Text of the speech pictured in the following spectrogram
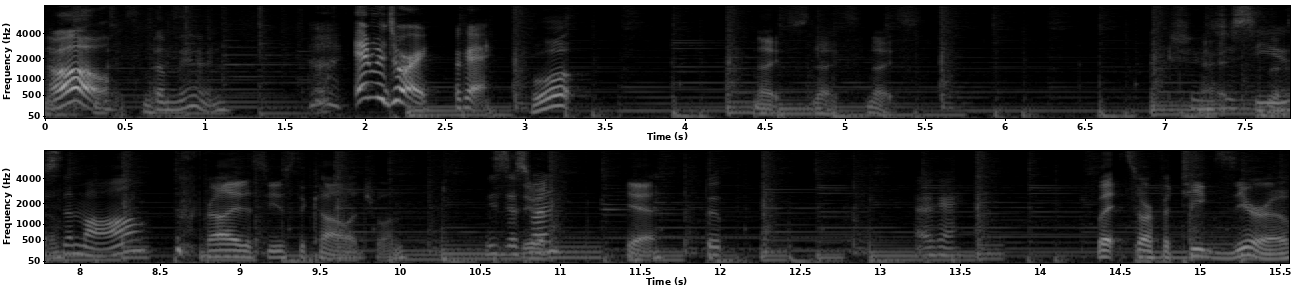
oh, nice, the nice. moon. Inventory. Okay. Whoa. Nice, nice, nice. Should we Alright, just use them all? Probably just use the college one. Use this Do it. one? Yeah. Okay. Wait, so our fatigue zero.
